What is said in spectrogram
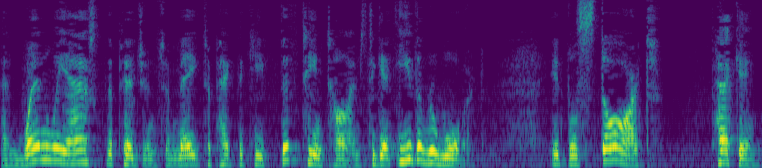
And when we ask the pigeon to make to peck the key 15 times to get either reward, it will start pecking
